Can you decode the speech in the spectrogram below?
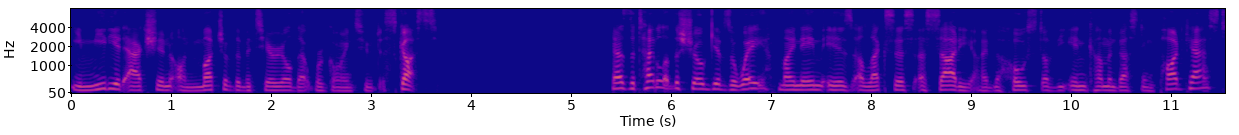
immediate action on much of the material that we're going to discuss. As the title of the show gives away, my name is Alexis Assadi. I'm the host of the Income Investing Podcast,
